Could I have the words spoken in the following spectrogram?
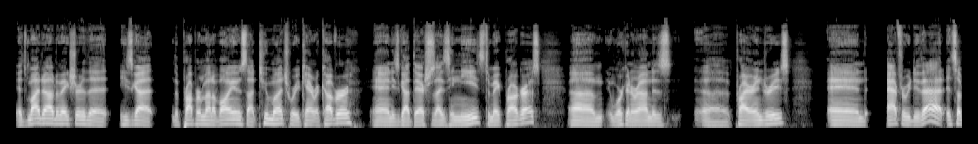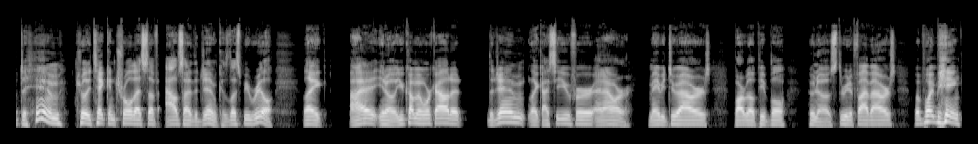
it's my job to make sure that he's got the proper amount of volume. It's not too much where he can't recover. And he's got the exercise he needs to make progress, um, working around his uh, prior injuries. And after we do that, it's up to him to really take control of that stuff outside of the gym. Cause let's be real. Like, I, you know, you come and work out at the gym, like I see you for an hour, maybe two hours, barbell people, who knows, three to five hours. But point being,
